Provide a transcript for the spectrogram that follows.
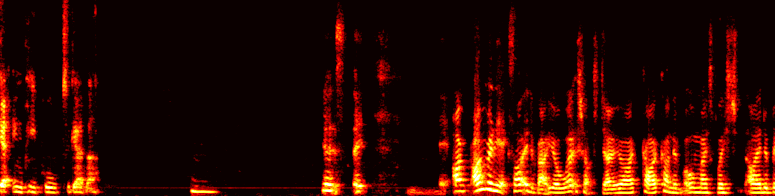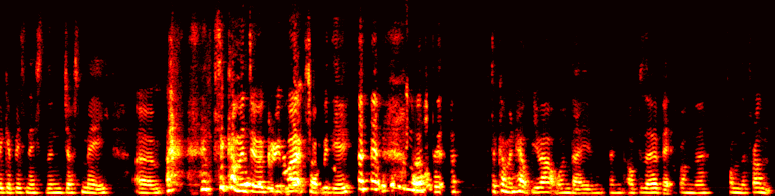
getting people together. Mm. Yes, it, I'm, really excited about your workshops, Joe. I, I kind of almost wish I had a bigger business than just me um, to come and do a group workshop with you. to, to, come and help you out one day and, and observe it from the from the front.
